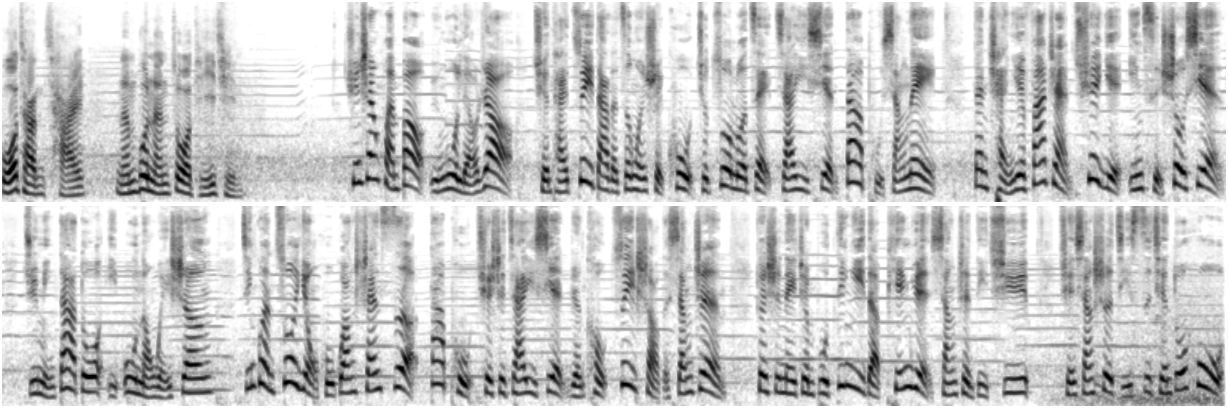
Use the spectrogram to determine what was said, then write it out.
国产材能不能做提琴。群山环抱，云雾缭绕，全台最大的增文水库就坐落在嘉义县大埔乡内，但产业发展却也因此受限，居民大多以务农为生。尽管坐拥湖光山色，大埔却是嘉义县人口最少的乡镇，更是内政部定义的偏远乡镇地区。全乡涉及四千多户，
